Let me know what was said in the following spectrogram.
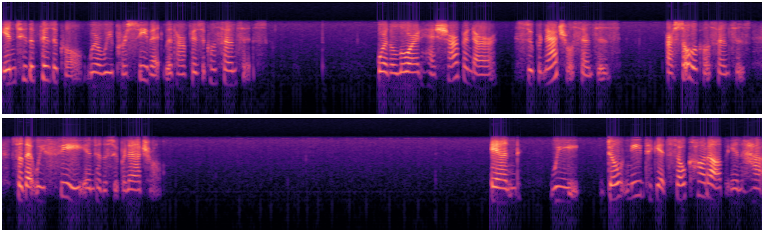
into the physical where we perceive it with our physical senses. Or the Lord has sharpened our supernatural senses, our soulical senses, so that we see into the supernatural. And we don't need to get so caught up in how,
